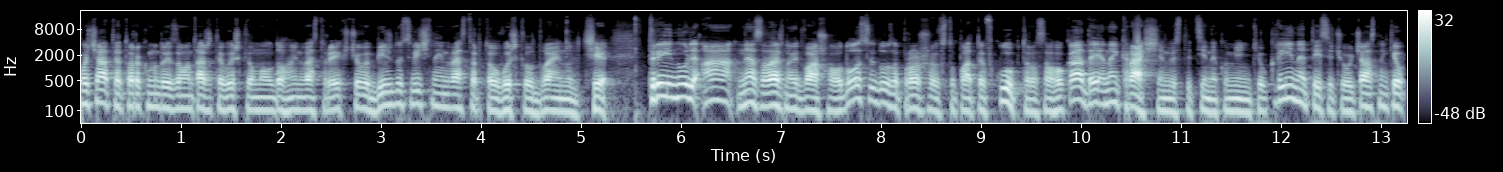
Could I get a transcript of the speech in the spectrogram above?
почати, то рекомендую завантажити вишкіл молодого інвестора. Якщо ви більш досвідчений інвестор, то вишкіл 2.0 чи 3.0, а незалежно від вашого досвіду, запрошую вступати в клуб Тараса Гука, де є найкраще інвестиційне ком'юніті України, тисячу учасників,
